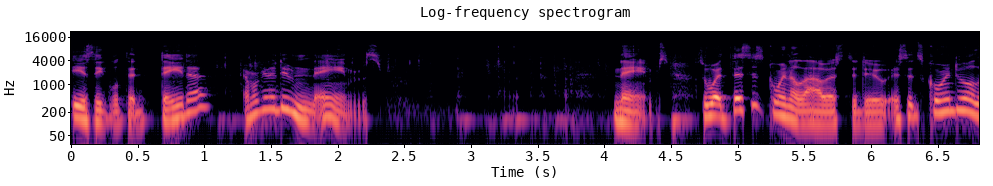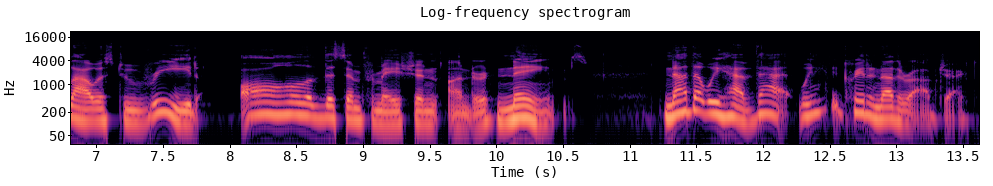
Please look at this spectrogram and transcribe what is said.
is equal to data, and we're going to do names. Names. So what this is going to allow us to do is it's going to allow us to read all of this information under names. Now that we have that, we need to create another object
